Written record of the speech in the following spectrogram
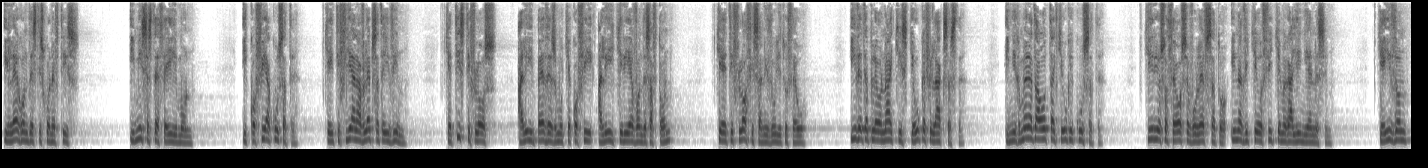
οι λέγοντες της χωνευτής. Ημίσεστε θεοί ημών. Η κοφή ακούσατε και η τυφλή αναβλέψατε ειδήν. Και τις τυφλός, αλλοί οι πέδες μου και κοφή, αλλοί οι κυριεύοντες αυτών. Και ετυφλώθησαν οι δούλοι του Θεού. Είδετε πλεονάκης και ούκε φυλάξαστε. Ηνιγμένα τα ότα και ούκε κούσατε. Κύριος ο Θεός ευουλεύσατο ή να δικαιωθεί και μεγαλύνει ένεσιν. Και είδον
